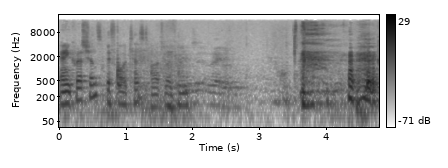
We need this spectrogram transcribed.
Any questions? If our test hardware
